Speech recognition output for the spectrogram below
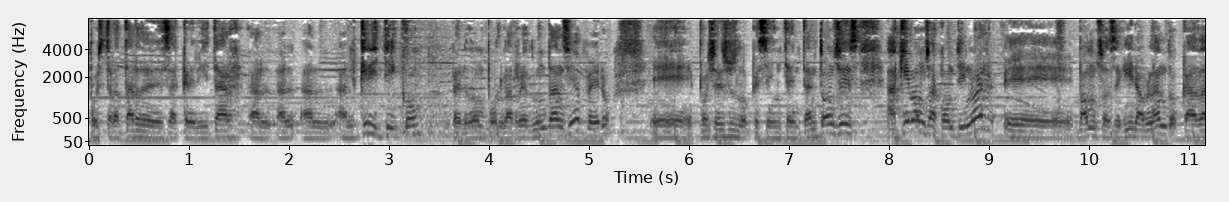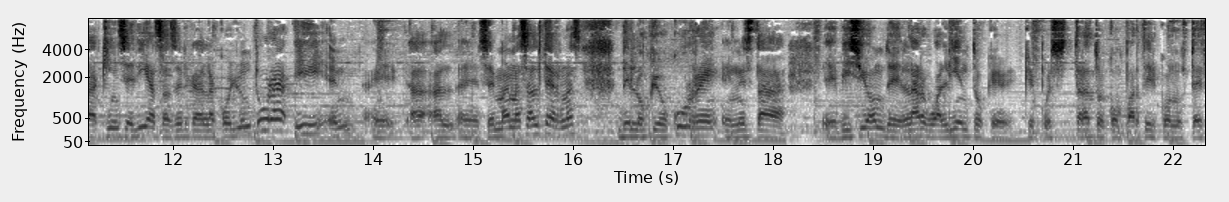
pues tratar de desacreditar al, crítico, perdón por la redundancia, pero eh, pues eso es lo que se intenta. Entonces, aquí vamos a continuar, eh, vamos a seguir hablando cada 15 días acerca de la coyuntura y en eh, semanas alternas de lo que ocurre en esta visión de largo aliento que, que, pues trato de compartir con usted.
